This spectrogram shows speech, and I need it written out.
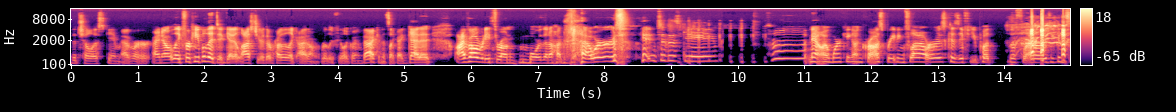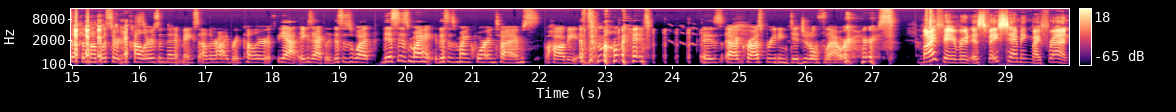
the chillest game ever. I know, like for people that did get it last year, they're probably like, I don't really feel like going back. And it's like, I get it. I've already thrown more than 100 hours into this game. Now I'm working on crossbreeding flowers because if you put the flowers, you can set them up with certain colors and then it makes other hybrid colors. Yeah, exactly. This is what this is my this is my quarantine's hobby at the moment is uh, crossbreeding digital flowers. My favorite is FaceTiming my friend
